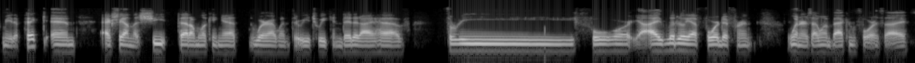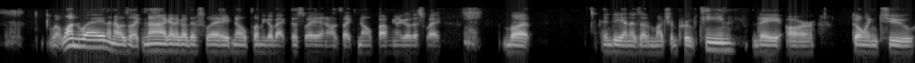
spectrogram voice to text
for me to pick. And actually, on the sheet that I'm looking at where I went through each week and did it, I have three, four. Yeah, I literally have four different winners. I went back and forth. I went one way, then I was like, nah, I gotta go this way. Nope, let me go back this way. And I was like, nope, I'm gonna go this way. But Indiana's a much improved team. They are going to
